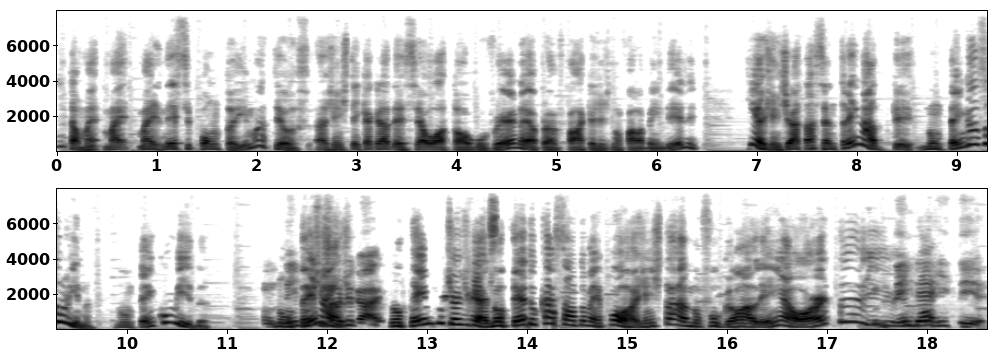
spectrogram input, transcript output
Então, mas, mas, mas nesse ponto aí, Matheus, a gente tem que agradecer ao atual governo, né, pra falar que a gente não fala bem dele, que a gente já tá sendo treinado, porque não tem gasolina, não tem comida, Não tem botijão nada. de gás. não tem botijão de gás, não tem educação também. Porra, a gente tá no fogão a lenha, a horta e... Não tem DRT.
